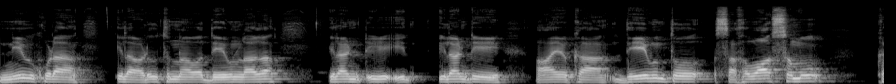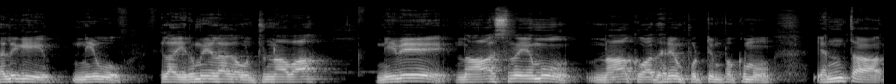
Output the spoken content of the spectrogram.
నీవు కూడా ఇలా అడుగుతున్నావా దేవునిలాగా? ఇలాంటి ఇలాంటి ఆ యొక్క దేవునితో సహవాసము కలిగి నీవు ఇలా ఇరుమేలాగా ఉంటున్నావా? నీవే నా ఆశ్రయము నాకు అధైర్యం పుట్టింపకము. ఎంత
